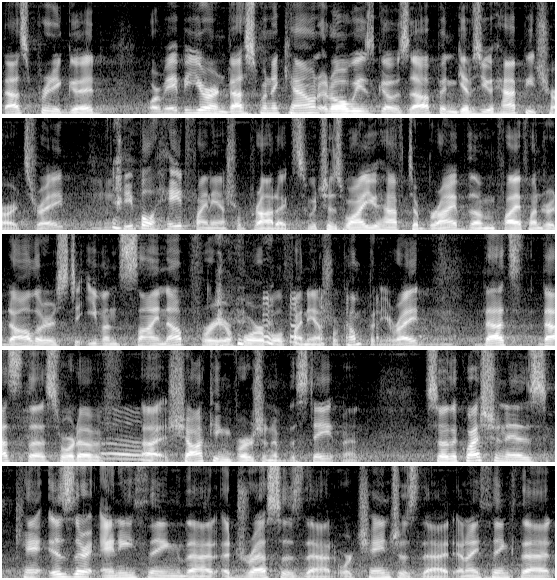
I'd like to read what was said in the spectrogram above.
That's pretty good. Or maybe your investment account, it always goes up and gives you happy charts, right? Mm-hmm. People hate financial products, which is why you have to bribe them $500 to even sign up for your horrible financial company, right? Mm-hmm. That's, that's the sort of uh, shocking version of the statement. So the question is, can, is there anything that addresses that or changes that? And I think that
